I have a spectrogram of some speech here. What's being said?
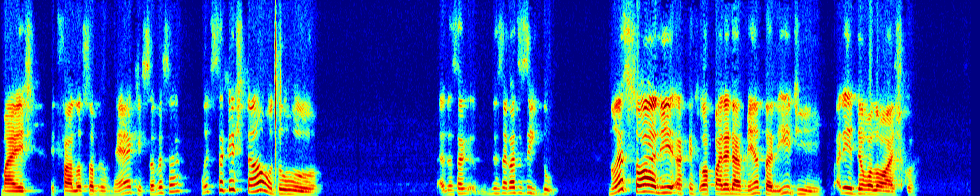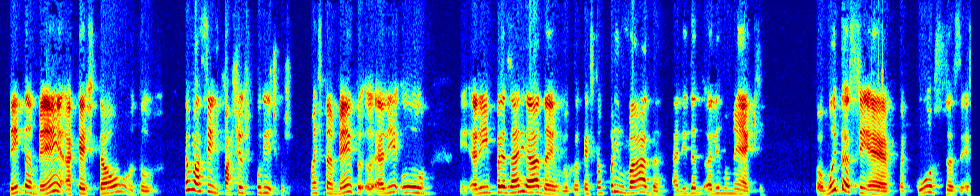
Mas ele falou sobre o MEC, sobre essa, essa questão do. É, dessa, desse negócio assim, do, não é só ali a, o aparelhamento ali de ali, ideológico. Tem também a questão do. Eu vou assim, de partidos políticos, mas também ali o ali empresariada, a questão privada ali, ali no MEC. Muitas assim, é, cursos, é,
